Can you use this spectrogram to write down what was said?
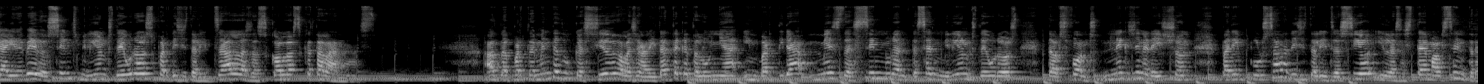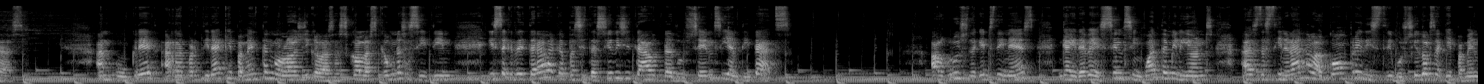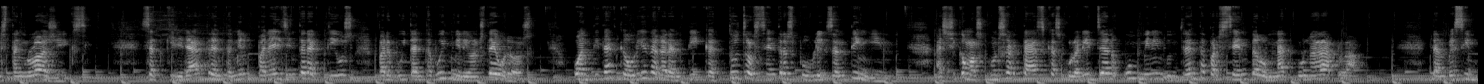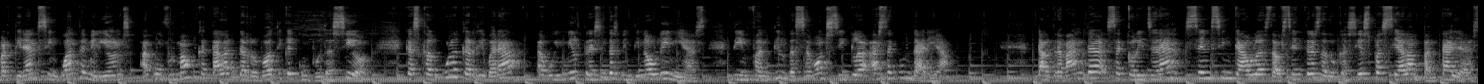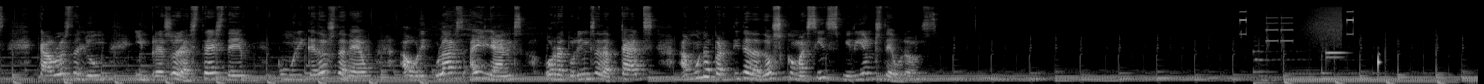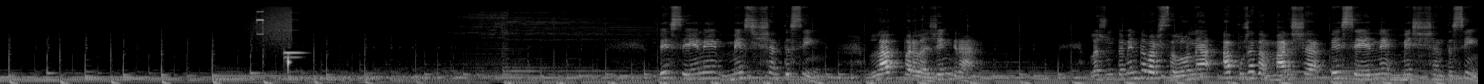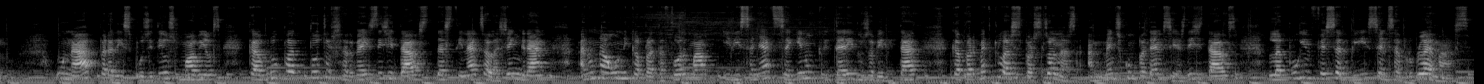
també 200 milions d'euros per digitalitzar les escoles catalanes. El Departament d'Educació de la Generalitat de Catalunya invertirà més de 197 milions d'euros dels fons Next Generation per impulsar la digitalització i les STEM als centres. En concret, es repartirà equipament tecnològic a les escoles que ho necessitin i s'acreditarà la capacitació digital de docents i entitats. El gruix d'aquests diners, gairebé 150 milions, es destinaran a la compra i distribució dels equipaments tecnològics. S'adquiriran 30.000 panells interactius per 88 milions d'euros, quantitat que hauria de garantir que tots els centres públics en tinguin, així com els concertats que escolaritzen un mínim d'un 30% d'alumnat vulnerable. També s'invertiran 50 milions a conformar un catàleg de robòtica i computació, que es calcula que arribarà a 8.329 línies, d'infantil de segon cicle a secundària. D'altra banda, s'actualitzaran 105 aules dels centres d'educació especial amb pantalles, taules de llum, impressores 3D, comunicadors de veu, auriculars aïllants o ratolins adaptats amb una partida de 2,6 milions d'euros. BCN Més 65, l'app per a la gent gran. L'Ajuntament de Barcelona ha posat en marxa BCN Més 65, una app per a dispositius mòbils que agrupa tots els serveis digitals destinats a la gent gran en una única plataforma i dissenyat seguint un criteri d'usabilitat que permet que les persones amb menys competències digitals la puguin fer servir sense problemes.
